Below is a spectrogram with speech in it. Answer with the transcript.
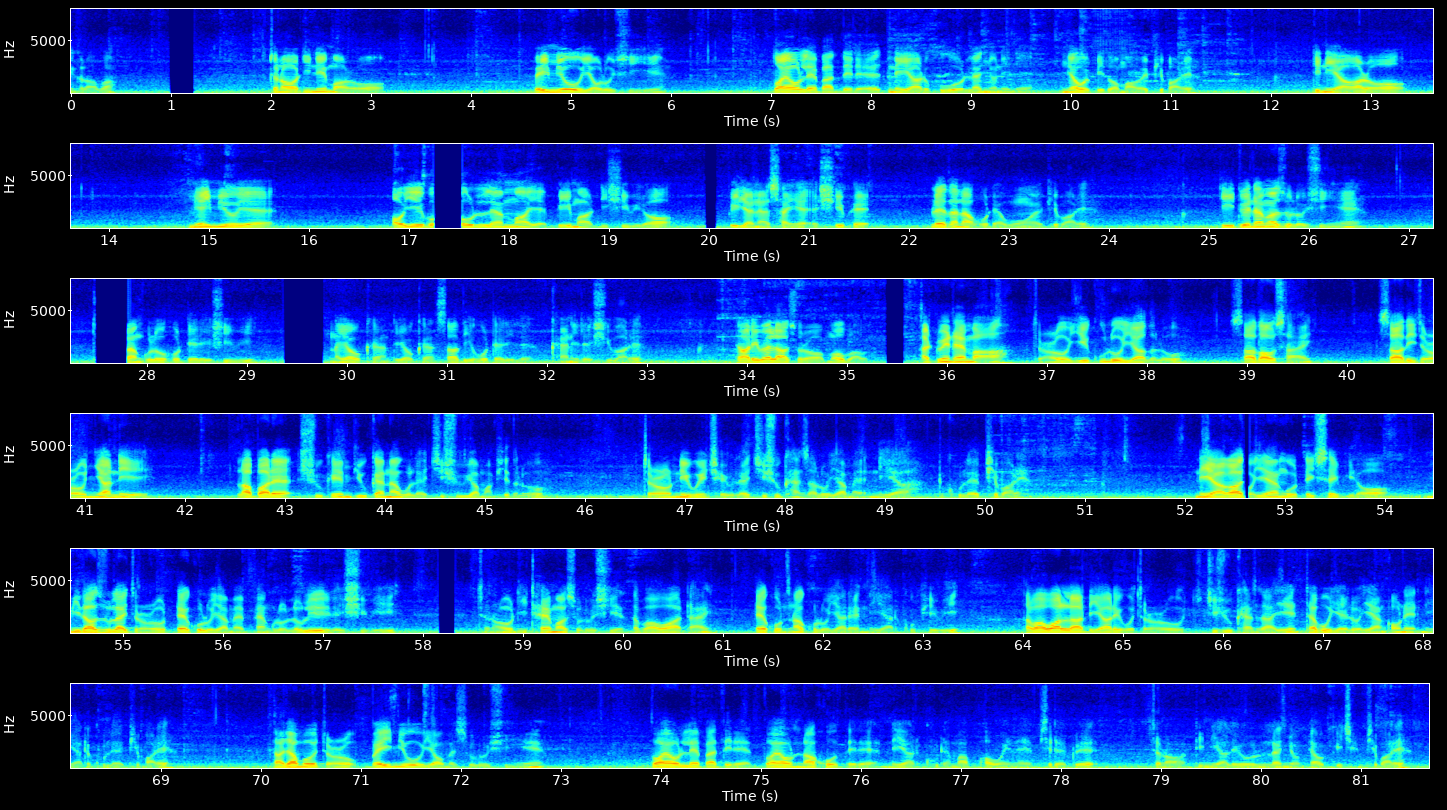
င်္ဂလာပါကျွန်တော်ဒီနေ့မှာတော့ဘိန်းမျိုးကိုရောက်လို့ရှိရင်တွားရောက်လဲပတ်တဲ့နေရာတစ်ခုကိုလမ်းညွှန်နေနဲ့မျှဝေပေးသွားမှာပဲဖြစ်ပါတယ်ဒီနေရာကတော့မြိတ်မျိုးရဲ့အောက်ရေးဘုံလမ်းမရဲ့ဘေးမှာတည်ရှိပြီးတော့ဘီလီယံနာဆိုင်ရဲ့အရှိဖက်ပလဲသနာဟိုတယ်ဝန်ဝဲဖြစ်ပါတယ်ဒီအတွင်းထဲမှာဆိုလို့ရှိရင်ဘန်ဂလိုဟိုတယ်တွေရှိပြီး နှစ်ယောက်ခန်းတစ်ယောက်ခန်းစသည်ဟိုတယ်တွေလည်းခန်းတွေလည်းရှိပါတယ်။ဒါတွေပဲလားဆိုတော့မဟုတ်ပါဘူး။အတွင်းထဲမှာကျွန်တော်တို့ရေကူးလို့ရသလိုစားသောက်ဆိုင်စသည်ကျွန်တော်တို့ညနေလာပါတဲ့ရှုခင်း view ကန်းနာကိုလည်းကြည့်ရှုရမှာဖြစ်သလိုကျွန်တော်တို့နေဝင်ချေကိုလည်းကြည့်ရှုခံစားလို့ရမယ့်နေရာတစ်ခုလည်းဖြစ်ပါတယ်။နေရာကအရန်ကိုတိတ်ဆိတ်ပြီးတော့မိသားစုလိုက်ကျွန်တော်တို့တဲခိုလို့ရမယ့်ဘန်ကလိုလုံးလေးတွေလည်းရှိပြီး ကျွန်တော်တို့ဒီထဲမှာဆိုလို့ရှိရင်သဘာဝအတိုင်းတဲခုနောက်ခုလို့ရတဲ့နေရာတစ်ခုဖြစ်ပြီးသဘာဝလာတရားတွေကိုကျွန်တော်တို့ကြည့်ရှုခံစားရင်ဓာတ်ပုံရိုက်လို့အရန်ကောင်းတဲ့နေရာတစ်ခုလည်းဖြစ်ပါတယ်။ဒါကြောင့်မို့ကျွန်တော်တို့ဘိတ်မျိုးကိုရောက်မယ်ဆိုလို့ရှိရင်သွားရောက်လဲပတ်တဲ့သွားရောက်နောက်ခုတဲ့နေရာတစ်ခုတည်းမှာပါဝင်နေဖြစ်တဲ့အတွက်ကျွန်တော်ဒီနေရာလေးကိုလမ်းညွှန်မြောက်ပေးခြင်းဖြစ်ပါတယ်။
